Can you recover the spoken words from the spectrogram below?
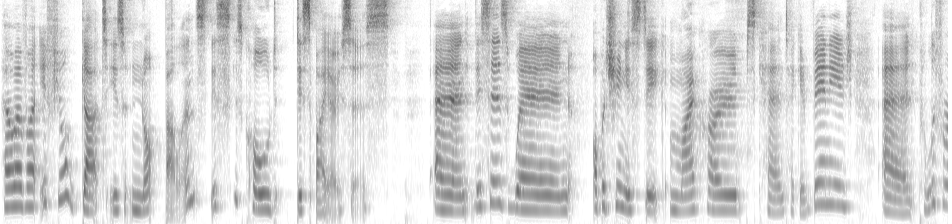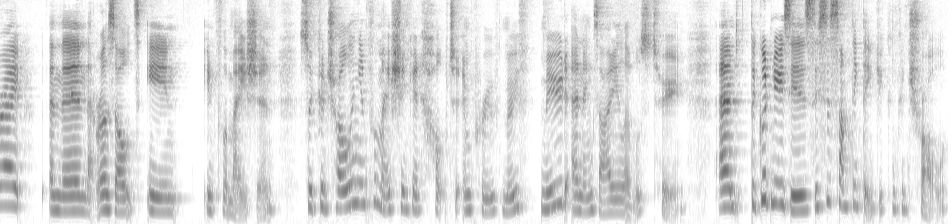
however if your gut is not balanced this is called dysbiosis and this is when opportunistic microbes can take advantage and proliferate, and then that results in inflammation. So, controlling inflammation can help to improve mood and anxiety levels too. And the good news is, this is something that you can control,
